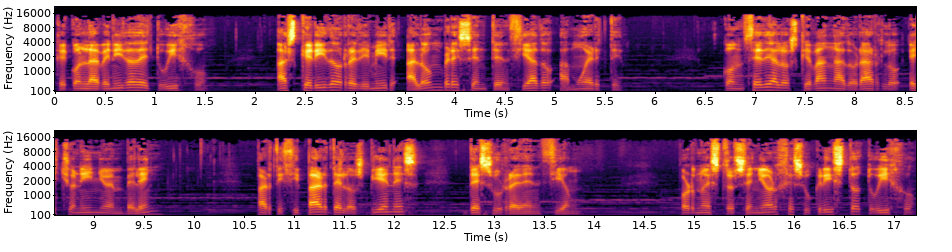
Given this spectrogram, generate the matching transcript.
que con la venida de tu Hijo has querido redimir al hombre sentenciado a muerte, concede a los que van a adorarlo hecho niño en Belén, participar de los bienes de su redención. Por nuestro Señor Jesucristo, tu Hijo,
